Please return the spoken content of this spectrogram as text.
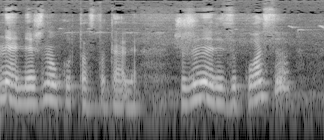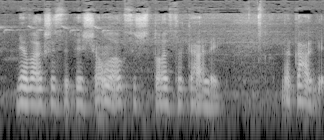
Ne, nežinau, kur ta stotelė. Žodžiu, nerizikuosiu, nevaikščiosiu pėsčiom, lauksiu šitoj stoteliai. Na kągi.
